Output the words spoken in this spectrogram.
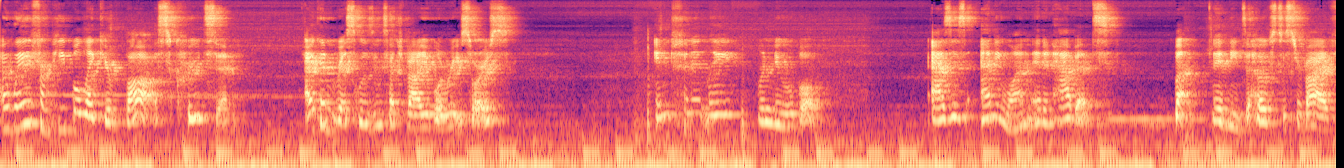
away from people like your boss, Crutzen. I couldn't risk losing such valuable resource. Infinitely renewable. As is anyone it inhabits. But it needs a host to survive.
